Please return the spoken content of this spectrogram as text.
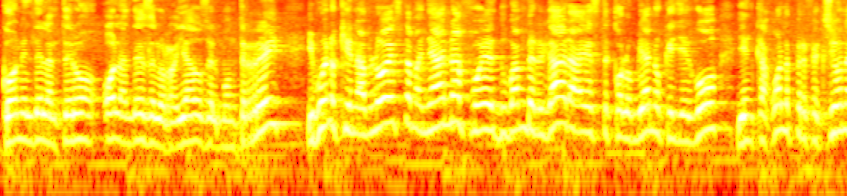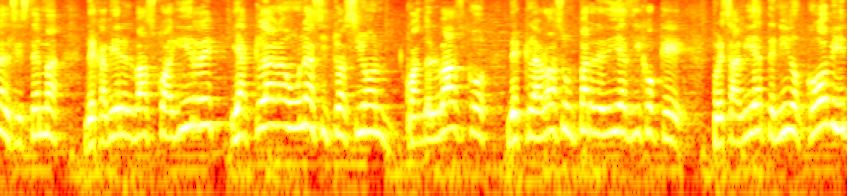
con el delantero holandés de los Rayados del Monterrey. Y bueno, quien habló esta mañana fue Dubán Vergara, este colombiano que llegó y encajó a la perfección al sistema de Javier el Vasco Aguirre y aclara una situación. Cuando el Vasco declaró hace un par de días, dijo que pues había tenido COVID,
